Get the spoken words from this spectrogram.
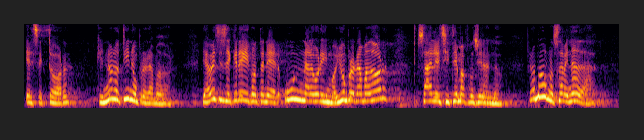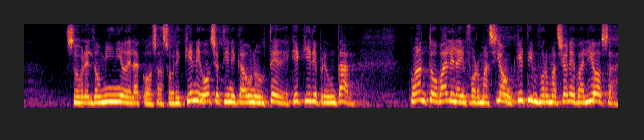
el sector que no lo tiene un programador. Y a veces se cree que con tener un algoritmo y un programador sale el sistema funcionando. El programador no sabe nada sobre el dominio de la cosa, sobre qué negocio tiene cada uno de ustedes, qué quiere preguntar. ¿Cuánto vale la información? ¿Qué información es valiosa?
